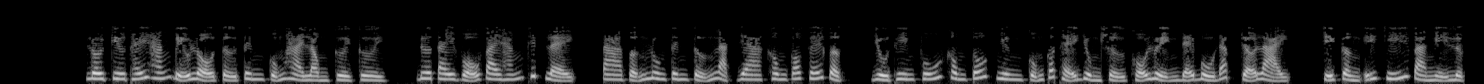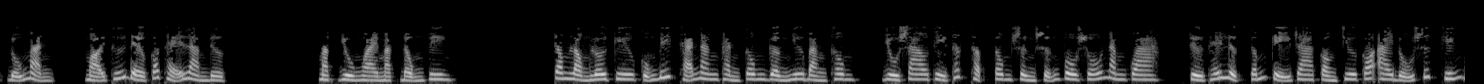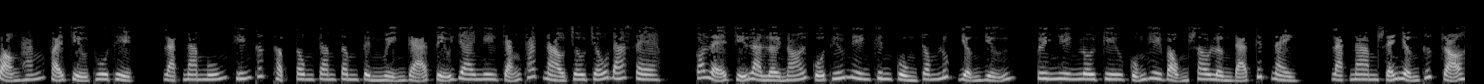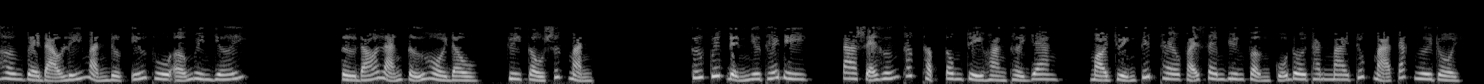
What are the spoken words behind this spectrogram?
Lôi kiêu thấy hắn biểu lộ tự tin cũng hài lòng cười cười, đưa tay vỗ vai hắn khích lệ, ta vẫn luôn tin tưởng lạc gia không có phế vật, dù thiên phú không tốt nhưng cũng có thể dùng sự khổ luyện để bù đắp trở lại, chỉ cần ý chí và nghị lực đủ mạnh, mọi thứ đều có thể làm được. Mặc dù ngoài mặt động viên, trong lòng lôi kiêu cũng biết khả năng thành công gần như bằng không, dù sao thì thất thập tông sừng sững vô số năm qua, trừ thế lực cấm kỵ ra còn chưa có ai đủ sức khiến bọn hắn phải chịu thua thiệt, Lạc Nam muốn khiến thất thập tông cam tâm tình nguyện gã tiểu giai nghi chẳng khác nào châu chấu đá xe, có lẽ chỉ là lời nói của thiếu niên kinh cuồng trong lúc giận dữ, tuy nhiên lôi kiêu cũng hy vọng sau lần đã kích này, Lạc Nam sẽ nhận thức rõ hơn về đạo lý mạnh được yếu thua ở nguyên giới. Từ đó lãng tử hồi đầu, truy cầu sức mạnh. Cứ quyết định như thế đi, ta sẽ hướng thất thập tông trì hoàng thời gian, mọi chuyện tiếp theo phải xem duyên phận của đôi thanh mai trúc mã các ngươi rồi.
